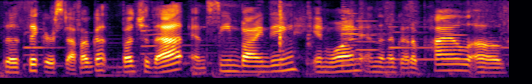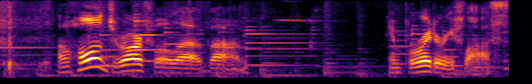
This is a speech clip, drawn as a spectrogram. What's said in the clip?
the thicker stuff. I've got a bunch of that and seam binding in one, and then I've got a pile of a whole drawer full of um, embroidery floss.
